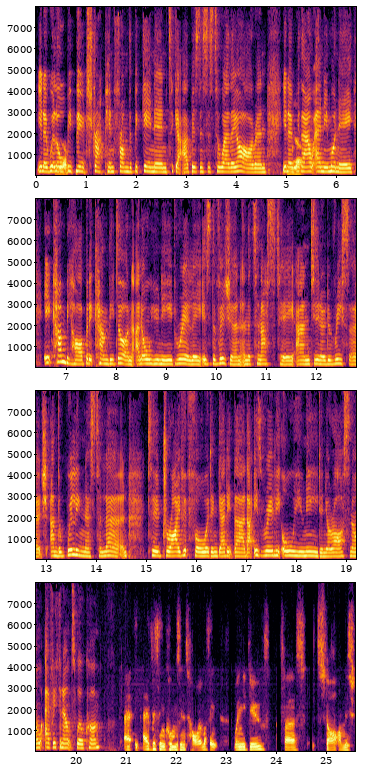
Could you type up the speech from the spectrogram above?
You know, we'll yeah. all be bootstrapping from the beginning to get our businesses to where they are. And, you know, yeah. without any money, it can be hard, but it can be done. And all you need really is the vision and the tenacity and, you know, the research and the willingness to learn to drive it forward and get it there. That is really all you need in your arsenal. Everything else will come. Everything comes in time. I think when you do first start on this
